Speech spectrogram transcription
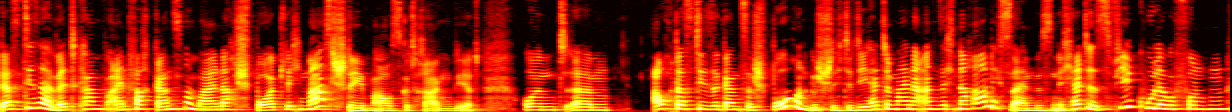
dass dieser Wettkampf einfach ganz normal nach sportlichen Maßstäben ausgetragen wird. Und ähm, auch dass diese ganze Sporengeschichte, die hätte meiner Ansicht nach auch nicht sein müssen. Ich hätte es viel cooler gefunden,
